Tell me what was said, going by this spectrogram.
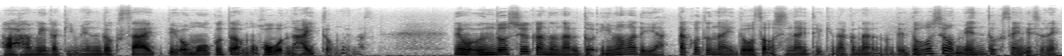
あ、歯磨きめんどくさいって思うことはもうほぼないと思います。でも運動習慣となると今までやったことない動作をしないといけなくなるので、どうしてもめんどくさいんですよね。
